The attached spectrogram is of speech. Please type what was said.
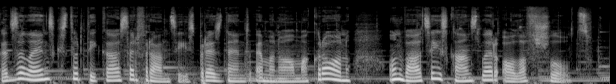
kad Zelenskis tur tikās ar Francijas prezidentu Emmanuelu Makronu un Vācijas kancleru Olafu Šulcu.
